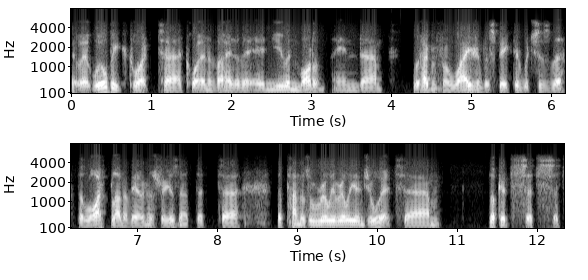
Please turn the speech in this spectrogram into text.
it, it will be quite uh, quite innovative and new and modern. And um, we're hoping from a wagering perspective, which is the, the lifeblood of our industry, isn't it, that uh, the punters will really really enjoy it. Um, look, it's it's it's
